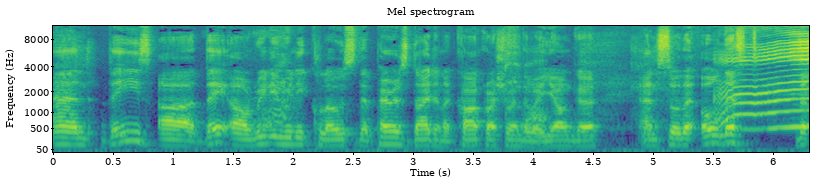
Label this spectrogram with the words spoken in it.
And these are they are really really close. Their parents died in a car crash when they were younger, and so the oldest the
